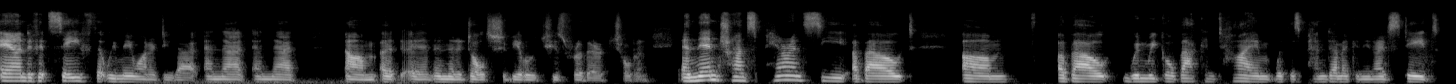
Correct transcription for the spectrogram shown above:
and if it's safe that we may want to do that and that and that um, and, and then adults should be able to choose for their children and then transparency about um, about when we go back in time with this pandemic in the united states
